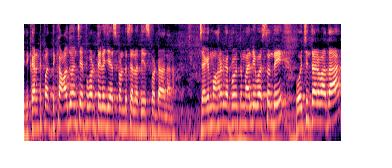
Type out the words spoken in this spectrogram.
ఇది కరెక్ట్ పద్ధతి కాదు అని చెప్పి కూడా తెలియజేసుకుంటూ సెలవు తీసుకుంటా ఉన్నాను. జగన్మోహన్ రెడ్డి గారి ప్రభుత్వం మళ్ళీ వస్తుంది. వచ్చిన తర్వాత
